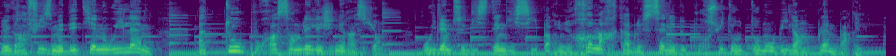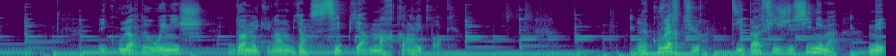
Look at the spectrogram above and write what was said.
le graphisme d'Étienne Willem a tout pour rassembler les générations. Willem se distingue ici par une remarquable scène de poursuite automobile en plein Paris. Les couleurs de Wenish donnent une ambiance sépia marquant l'époque. La couverture, affiche de cinéma, mais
